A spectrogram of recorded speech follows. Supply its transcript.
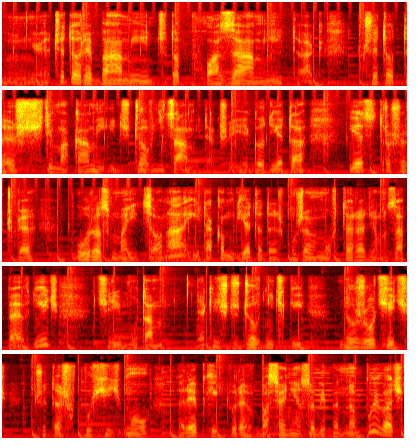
mm, czy to rybami, czy to płazami, tak, czy to też ślimakami i dżdżownicami. Także jego dieta jest troszeczkę urozmaicona i taką dietę też możemy mu w terenie zapewnić, czyli mu tam jakieś dżdżowniczki dorzucić, czy też wpuścić mu rybki, które w basenie sobie będą pływać,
